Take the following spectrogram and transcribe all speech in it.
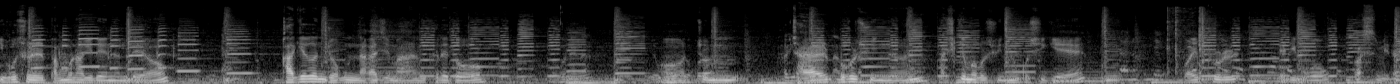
이곳을 방문하게 되었는데요. 가격은 조금 나가지만 그래도 어, 좀 잘 먹을 수 있는 맛있게 먹을 수 있는 곳이기에 와이프를 데리고 왔습니다.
